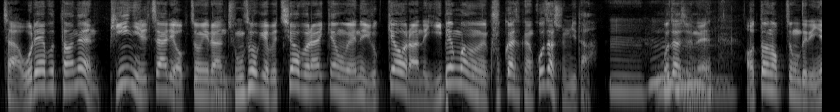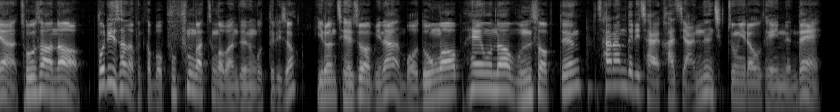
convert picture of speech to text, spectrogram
자, 올해부터는 빈 일자리 업종이라는 음. 중소기업에 취업을 할 경우에는 6개월 안에 200만 원을 국가에서 그냥 꽂아줍니다. 음. 꽂아주는 어떤 업종들이냐? 조산업, 뿌리산업, 그러니까 뭐 부품 같은 거 만드는 곳들이죠. 이런 제 조업이나 뭐 농업, 해운업, 운수업 등 사람들이 잘 가지 않는 직종이라고 돼 있는데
